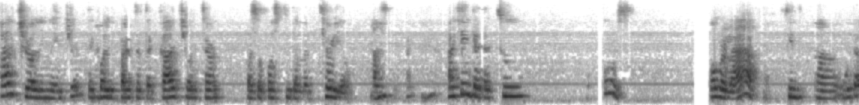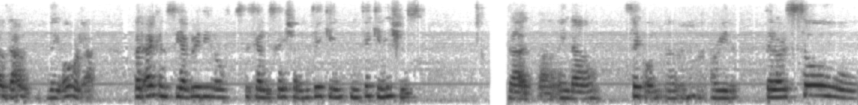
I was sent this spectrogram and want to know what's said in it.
cultural in nature. They call it part of the cultural term as opposed to the material Mhm. aspect. right? I think that the two, of course, overlap. Sin- uh, without doubt, they overlap. But I can see a great deal of specialization in taking in taking issues that uh, in the second uh, arena that are so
